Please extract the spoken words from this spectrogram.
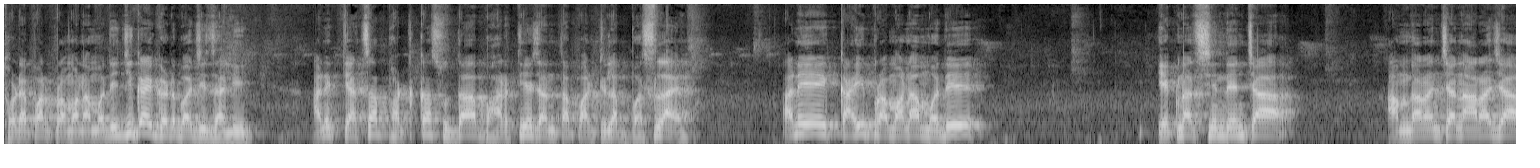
थोड्याफार प्रमाणामध्ये जी काही गडबाजी झाली आणि त्याचा फटकासुद्धा भारतीय जनता पार्टीला बसला आहे आणि काही प्रमाणामध्ये एकनाथ शिंदेंच्या आमदारांच्या नाराजा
